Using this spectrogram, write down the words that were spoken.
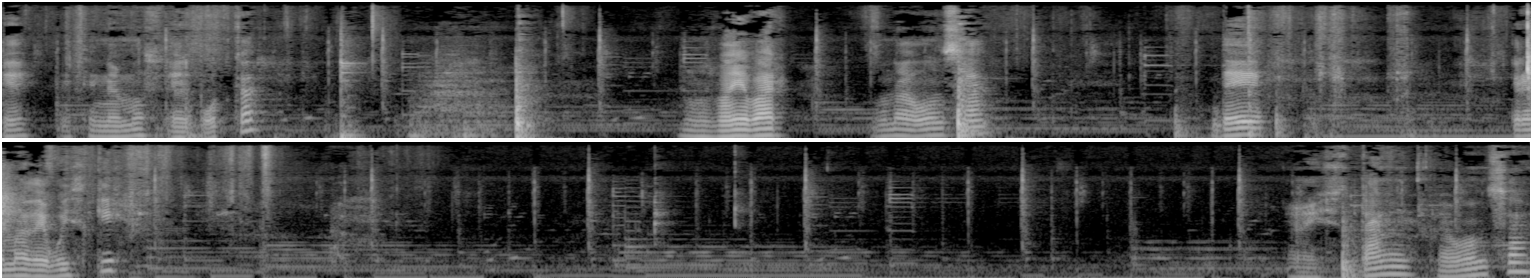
ahí tenemos el vodka. Nos va a llevar una onza de crema de whisky. Ahí está la onza.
